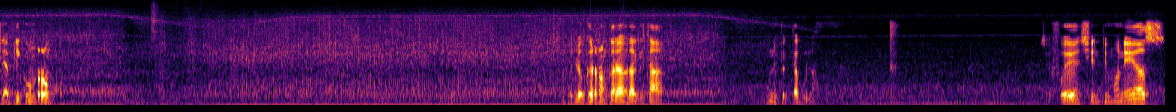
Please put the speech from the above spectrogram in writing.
le aplica un ronco. lo que ronca, la verdad que está un espectáculo. Se fue, ciento y monedas.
